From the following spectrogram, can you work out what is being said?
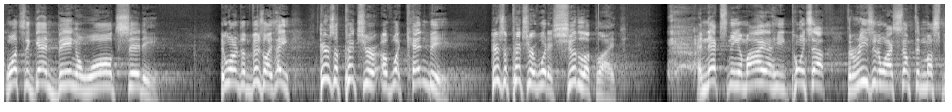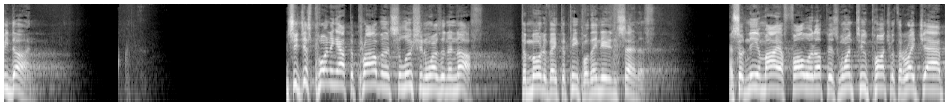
once again being a walled city. He wanted to visualize hey, here's a picture of what can be, here's a picture of what it should look like. And next, Nehemiah, he points out the reason why something must be done. You see, just pointing out the problem and solution wasn't enough to motivate the people. They needed incentive. And so Nehemiah followed up his one two punch with the right jab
